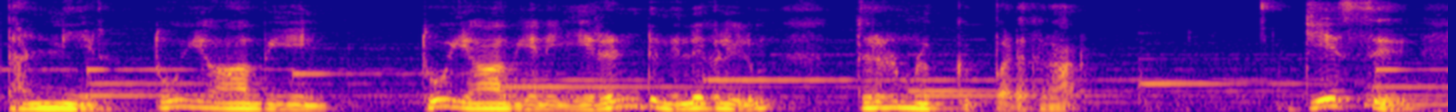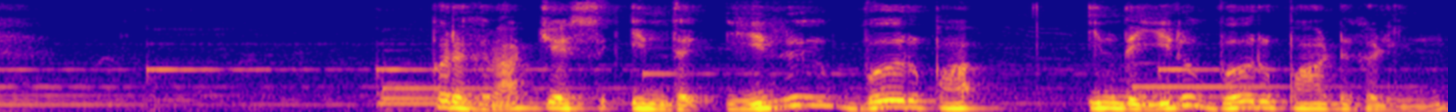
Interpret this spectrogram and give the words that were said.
தண்ணீர் தூயாவியின் ஆவியின் தூய என இரண்டு நிலைகளிலும் திருமுழுக்கு படுகிறார் ஜேசு பெறுகிறார். ஜேசு இந்த இரு வேறுபா இந்த இரு வேறுபாடுகளின்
